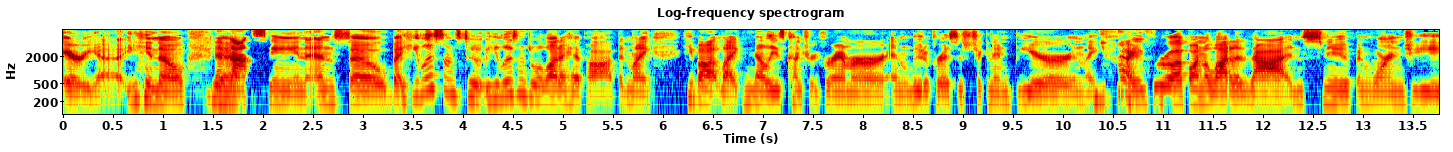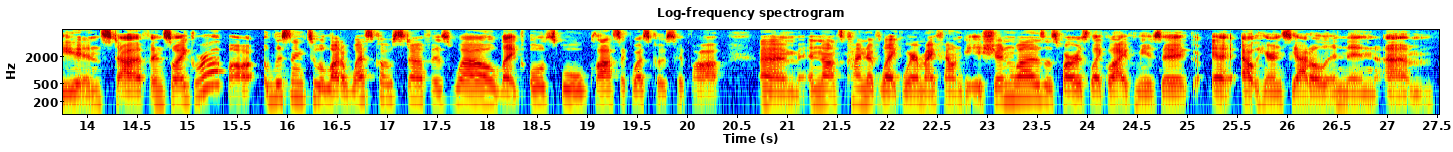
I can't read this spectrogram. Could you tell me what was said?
area, you know, yeah. in that scene. And so, but he listens to he listened to a lot of hip hop and like he bought like Nelly's Country Grammar and Ludacris's Chicken and Beer and like yes. I grew up on a lot of that and Snoop and Warren G and stuff. And so I grew up uh, listening to a lot of West Coast stuff as well, like old school classic West Coast hip hop. Um, and that's kind of like where my foundation was as far as like live music uh, out here in Seattle and then um,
